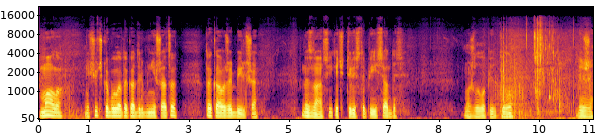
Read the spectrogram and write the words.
мало. І щучка була така дрібніша, а це така вже більша. Не знаю, скільки 450 десь. Можливо пів кіло. Біжи.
